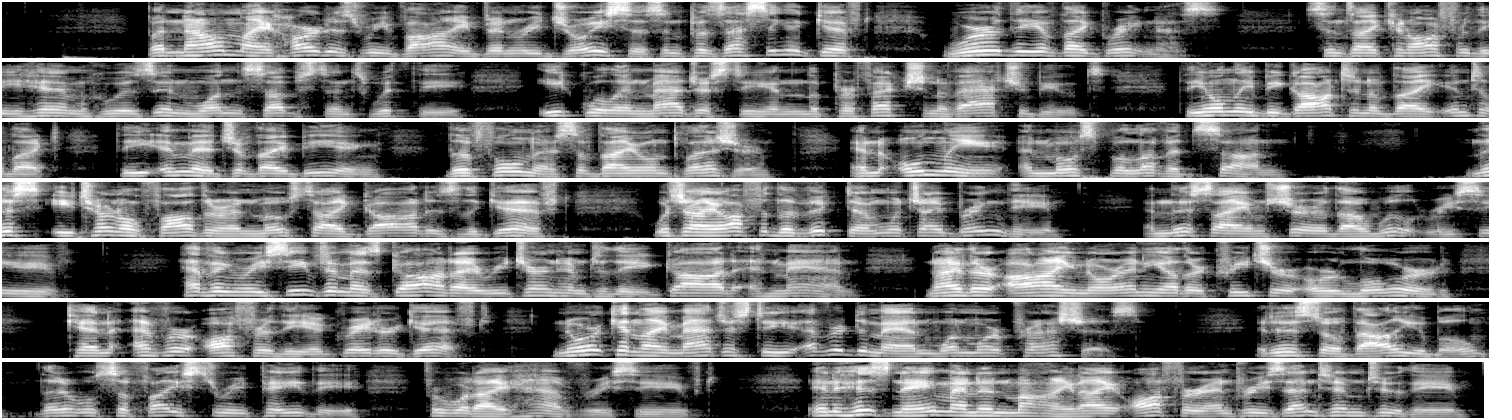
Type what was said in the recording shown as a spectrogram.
But now my heart is revived and rejoices in possessing a gift worthy of thy greatness, since I can offer thee him who is in one substance with thee, equal in majesty and the perfection of attributes, the only begotten of thy intellect, the image of thy being, the fullness of thy own pleasure, and only and most beloved Son. This eternal Father and most high God is the gift which I offer the victim which I bring thee, and this I am sure thou wilt receive. Having received him as God, I return him to thee, God and man. Neither I nor any other creature or Lord can ever offer thee a greater gift, nor can thy majesty ever demand one more precious. It is so valuable that it will suffice to repay thee for what I have received. In his name and in mine I offer and present him to thee.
